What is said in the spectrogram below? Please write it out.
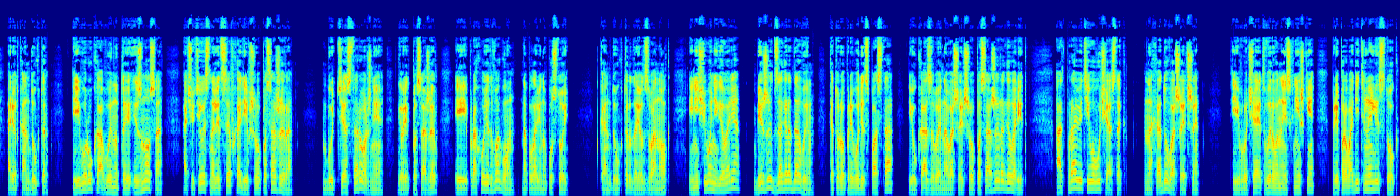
— орет кондуктор, и его рука, вынутая из носа, очутилась на лице входившего пассажира. «Будьте осторожнее», — говорит пассажир, и проходит вагон, наполовину пустой. Кондуктор дает звонок, и, ничего не говоря, бежит за городовым, которого приводит с поста, и, указывая на вошедшего пассажира, говорит — отправить его в участок, на ходу вошедший, и вручает вырванный из книжки припроводительный листок,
